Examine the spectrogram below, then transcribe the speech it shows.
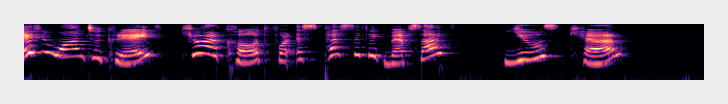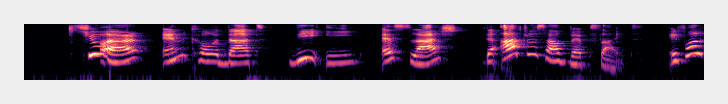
If you want to create QR code for a specific website, use curl qr encode.de slash the address of website. It will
